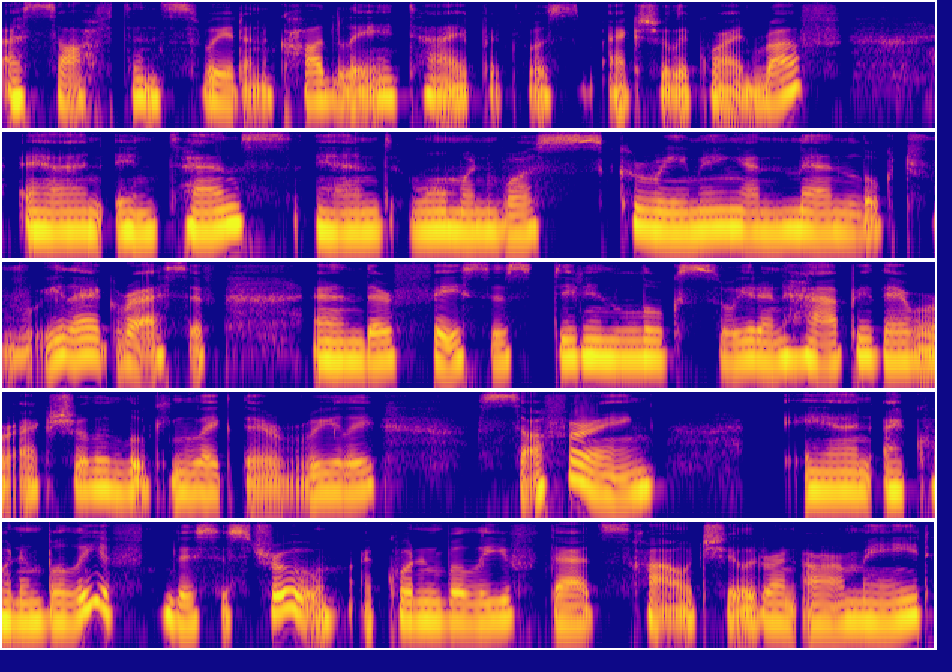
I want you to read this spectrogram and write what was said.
a soft and sweet and cuddly type. It was actually quite rough and intense and woman was screaming and men looked really aggressive and their faces didn't look sweet and happy they were actually looking like they're really suffering and i couldn't believe this is true i couldn't believe that's how children are made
